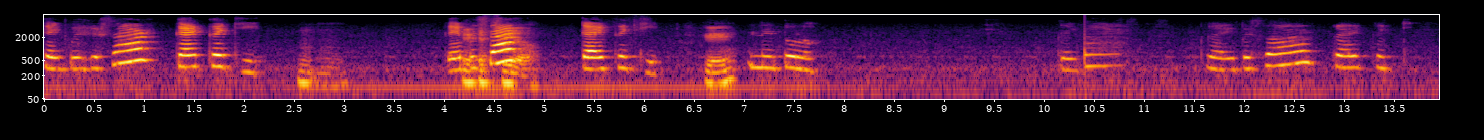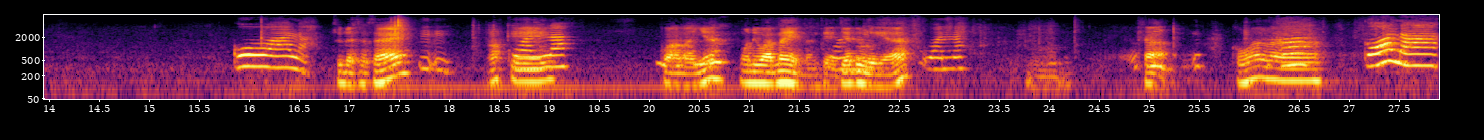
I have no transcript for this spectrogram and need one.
Kayak besar, kayak kecil. Kayak Kayak besar, kecil. kayak kecil. Oke. Ini tuh loh. Besar, kayak besar, kayak kecil. Koala. Sudah selesai? Mm-mm. Oke. Koala Koalanya mau diwarnain nanti aja Warna. dulu ya. warna Hmm. Kak. Koala. koala.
